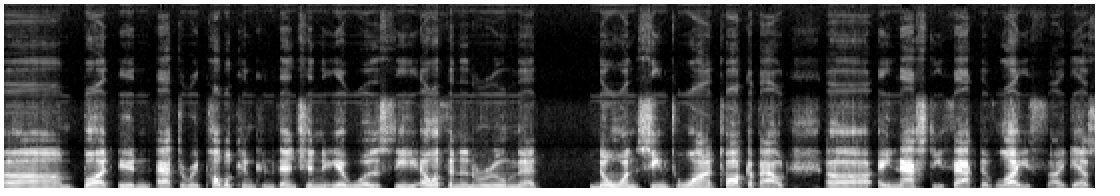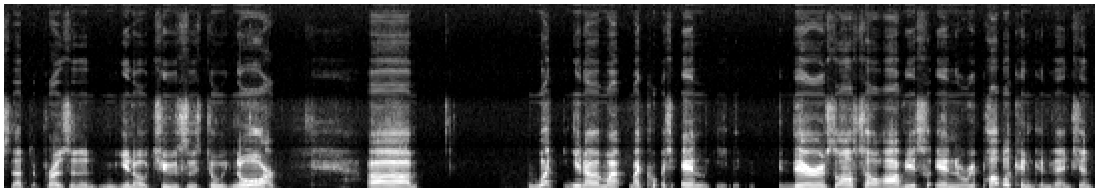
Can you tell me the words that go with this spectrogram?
um, but in at the Republican convention, it was the elephant in the room that no one seemed to want to talk about. Uh, a nasty fact of life, I guess, that the president, you know, chooses to ignore. Um, what you know, my my question, and there's also obviously in the Republican convention,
